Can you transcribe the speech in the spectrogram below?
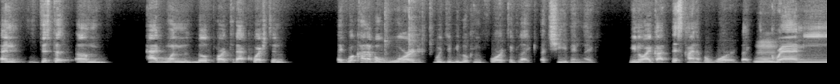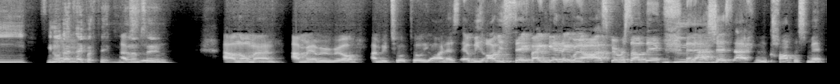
And just to um, add one little part to that question, like what kind of award would you be looking forward to like achieving? Like, you know, I got this kind of award, like Mm. Grammy, you know, that Mm. type of thing. You know Absolutely. what I'm saying? I don't know, man. I'm gonna be real. I'm be to- totally honest. And we always sick. If I can get like win an Oscar or something, Mhm. then that's just a huge accomplishment.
